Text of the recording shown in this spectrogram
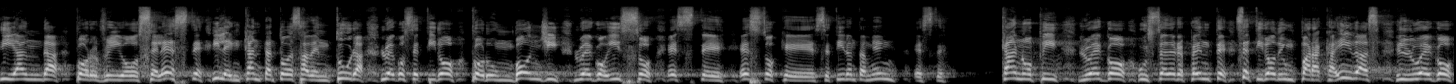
y anda por Río Celeste y le encanta toda esa aventura. Luego se tiró por un bungee, luego hizo este, esto que se tiran también, este, canopy, luego usted de repente se tiró de un paracaídas, luego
